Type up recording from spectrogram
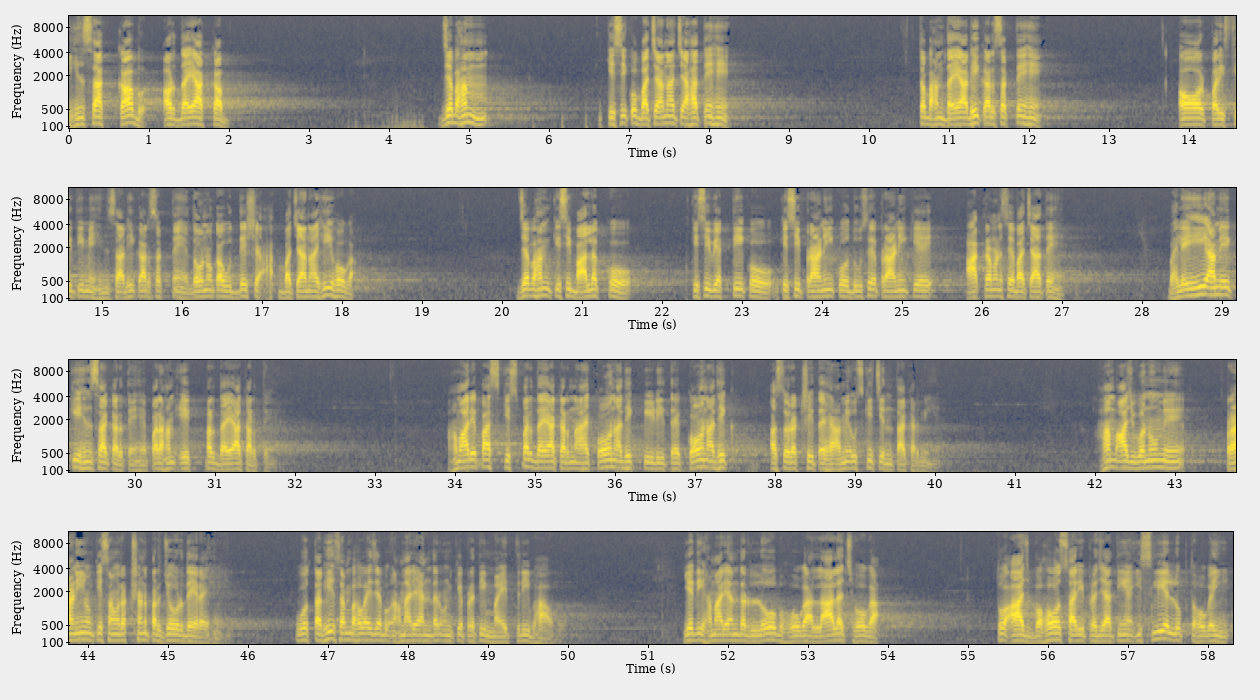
हिंसा कब और दया कब? जब हम किसी को बचाना चाहते हैं तब हम दया भी कर सकते हैं और परिस्थिति में हिंसा भी कर सकते हैं। दोनों का उद्देश्य बचाना ही होगा। जब हम किसी बालक को, किसी व्यक्ति को, किसी प्राणी को दूसरे प्राणी के आक्रमण से बचाते हैं, भले ही हम एक की हिंसा करते हैं, पर हम एक पर दया करते हैं। हमारे पास किस पर दया करना है? कौन अधिक पीड़ित है? कौन अधिक असुरक्षित है? हमें उसकी चिंता करनी है। हम आज वनों में प्राणियों के संरक्षण पर ज़ोर दे रहे हैं। वो तभी संभव है जब हमारे अंदर उनके प्रति मैत्री भाव हो। यदि हमारे अंदर लोभ होगा, लालच होगा तो आज बहुत सारी प्रजातियाँ इसलिए लुप्त हो गई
